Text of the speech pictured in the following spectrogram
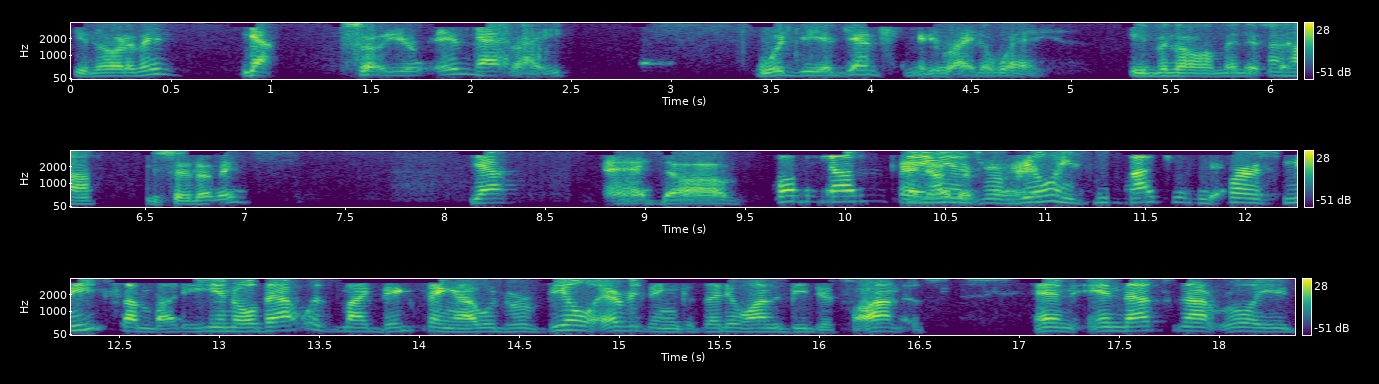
You know what I mean? Yeah. So your insight would be against me right away, even though I'm innocent. Uh-huh. You see what I mean? Yeah. And uh, Well, the other thing is revealing too much when you first meet somebody. You know, that was my big thing. I would reveal everything because I didn't want to be dishonest, and and that's not really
